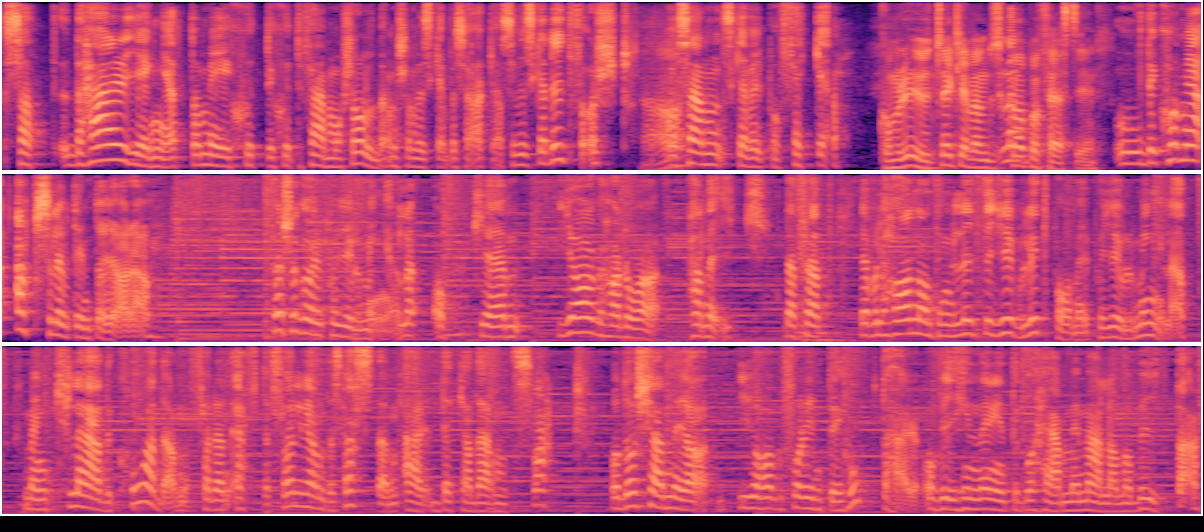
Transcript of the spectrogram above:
Så att det här gänget, de är i 70-75 års åldern som vi ska besöka. Så vi ska dit först ja. och sen ska vi på Fäcke. Kommer du utveckla vem du ska Men, på fest i? Mm, det kommer jag absolut inte att göra. Först så går vi på julmingel och eh, jag har då panik. Därför att jag vill ha någonting lite juligt på mig på julminglet. Men klädkoden för den efterföljande festen är dekadent svart. Och då känner jag, jag får inte ihop det här och vi hinner inte gå hem emellan och byta.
